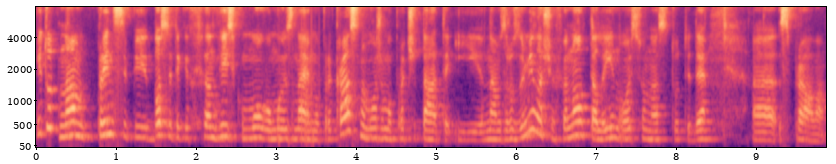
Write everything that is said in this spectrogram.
І тут нам, в принципі, досить таких англійську мову ми знаємо прекрасно, можемо прочитати, і нам зрозуміло, що фенолфталеїн ось у нас тут іде е, справа.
